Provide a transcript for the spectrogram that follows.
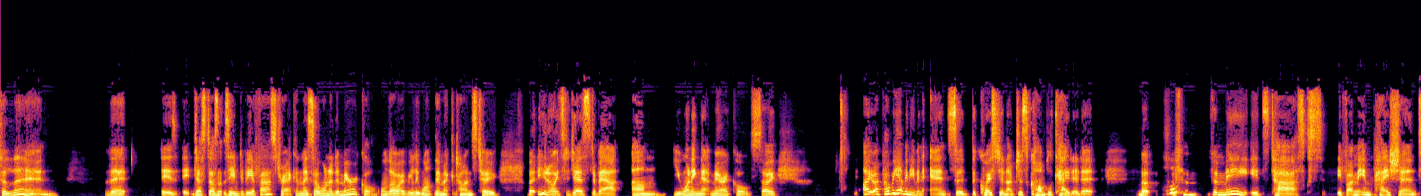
to learn that it just doesn't seem to be a fast track unless I wanted a miracle. Although I really want them at times too, but you know, it's just about um, you wanting that miracle. So I, I probably haven't even answered the question. I've just complicated it but for, for me, it's tasks. If I'm impatient,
